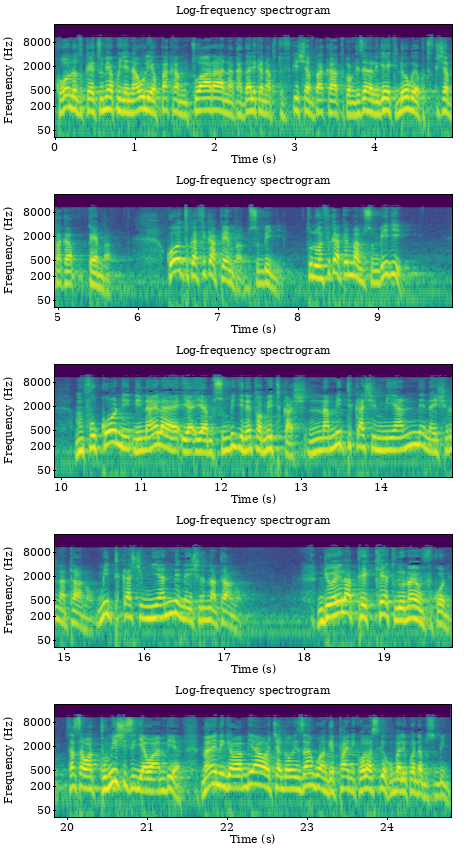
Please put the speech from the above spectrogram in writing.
kwa tukaitumia kwenye nauli ya mpaka mtwara na kadhalika na kutufikisha mpaka tukaongezea na lingine kidogo ya kutufikisha mpaka pemba. Kwa hiyo tukafika pemba msumbiji. Tulivyofika pemba msumbiji mfukoni nina hela ya, ya, ya msumbiji inaitwa mitkash na mitkash 425 mitkash 425 ndio hela pekee tulionayo mfukoni. Sasa watumishi sijawaambia. Maana ningewaambia wachaga wenzangu wangepanik wala wasingekubali kwenda msumbiji.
